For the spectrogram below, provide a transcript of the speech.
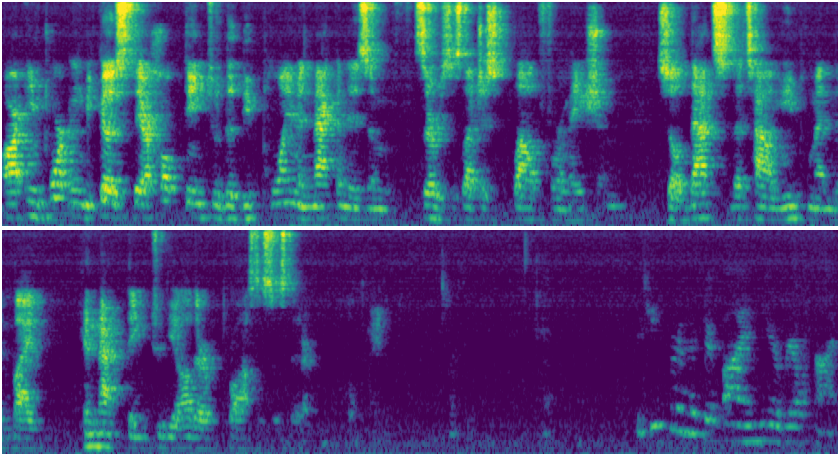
are important because they're hooked into the deployment mechanism of services such as cloud formation. So that's that's how you implement them by connecting to the other processes that are automated. Could you further define near real time?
